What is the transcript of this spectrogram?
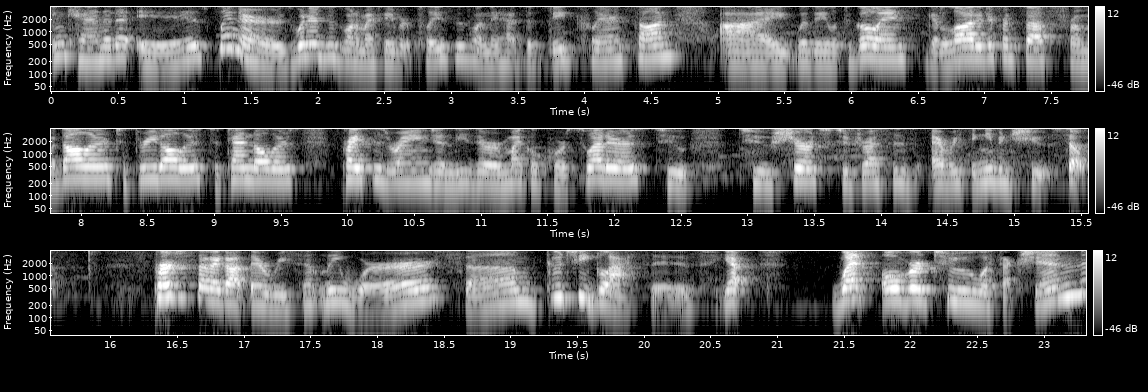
in Canada is Winners. Winners is one of my favorite places. When they had the big clearance on, I was able to go in, get a lot of different stuff from a dollar to three dollars to ten dollars. Prices range, and these are Michael Kors sweaters to to shirts to dresses, everything, even shoes. So, purchase that I got there recently were some Gucci glasses. Yep, went over to a section,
